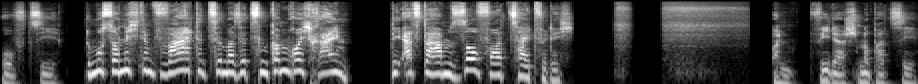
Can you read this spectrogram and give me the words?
ruft sie. Du musst doch nicht im Wartezimmer sitzen, komm ruhig rein. Die Ärzte haben sofort Zeit für dich. Und wieder schnuppert sie.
